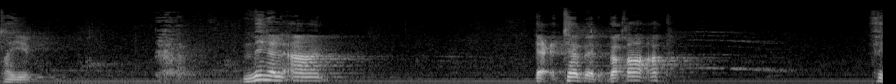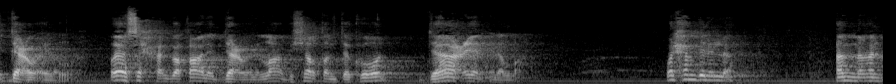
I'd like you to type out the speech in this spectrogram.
طيب. من الآن اعتبر بقاءك في الدعوة إلى الله. ويصح البقاء للدعوة إلى الله بشرط أن تكون داعيا إلى الله. والحمد لله. أما أن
